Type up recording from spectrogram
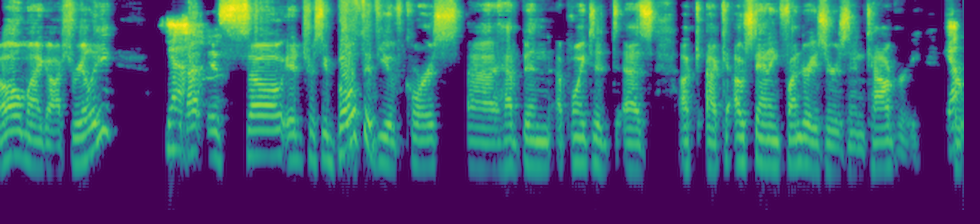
Oh my gosh, really? Yeah. That is so interesting. Both of you, of course, uh, have been appointed as outstanding fundraisers in Calgary. Yeah.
